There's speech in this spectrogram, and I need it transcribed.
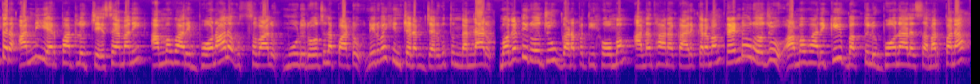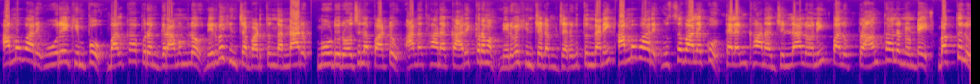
ఇతర అన్ని ఏర్పాట్లు చేశామని అమ్మవారి బోనాల ఉత్సవాలు మూడు రోజుల పాటు నిర్వహించడం జరుగుతుందన్నారు. మొదటి రోజు గణపతి హోమం అన్నదాన కార్యక్రమం రెండో రోజు అమ్మవారికి భక్తులు బోనాల సమర్పణ అమ్మవారి ఊరేగింపు మల్కాపురం గ్రామంలో నిర్వహించబడుతుందన్నారు. మూడు రోజుల పాటు అన్నదాన కార్యక్రమం నిర్వహించడం జరుగుతుందని అమ్మవారి ఉత్సవాలకు తెలంగాణ జిల్లాలోని పలు ప్రాంతాల నుండి భక్తులు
